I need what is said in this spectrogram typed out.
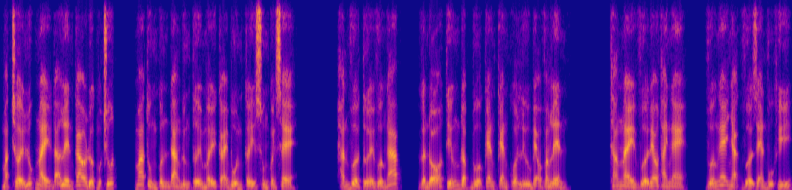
Mặt trời lúc này đã lên cao được một chút, ma tùng quân đang đứng tới mấy cái bồn cây xung quanh xe. Hắn vừa tới vừa ngáp, gần đó tiếng đập đúa ken ken của lưu béo vang lên. Thằng này vừa đeo thai nghe, vừa nghe nhạc vừa rèn vũ khí.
